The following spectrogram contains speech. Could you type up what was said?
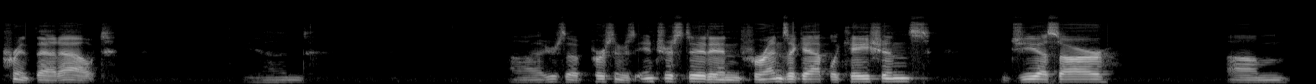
print that out. And uh, here's a person who's interested in forensic applications, GSR, um,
